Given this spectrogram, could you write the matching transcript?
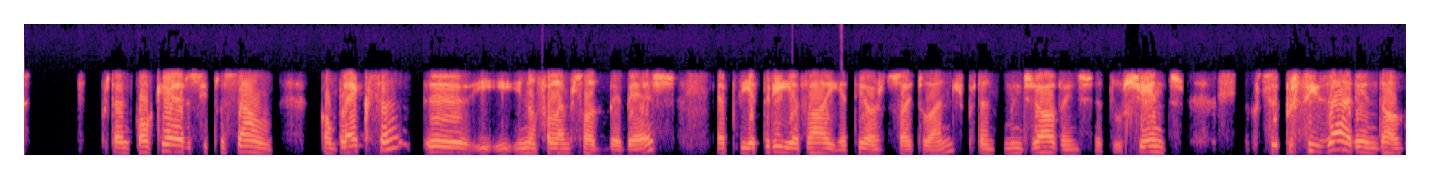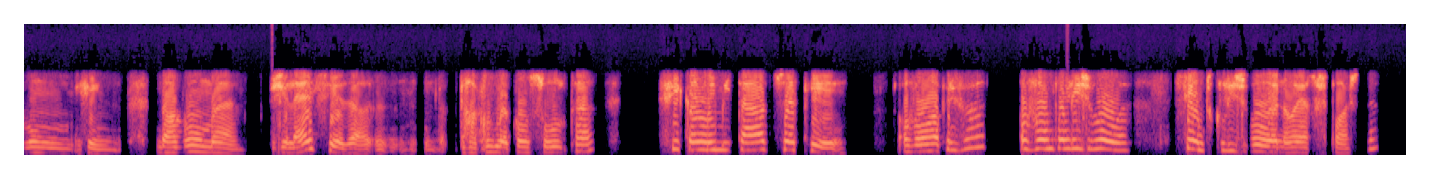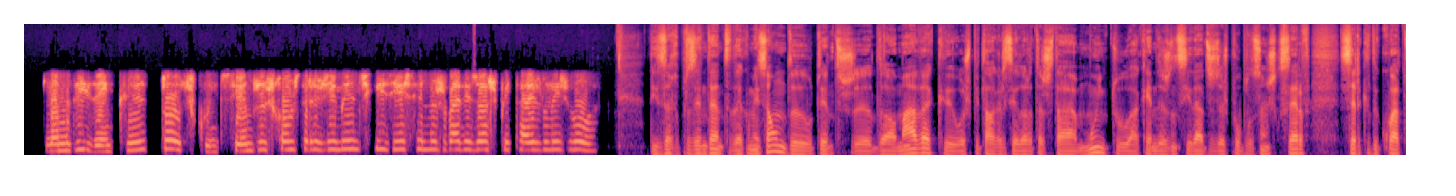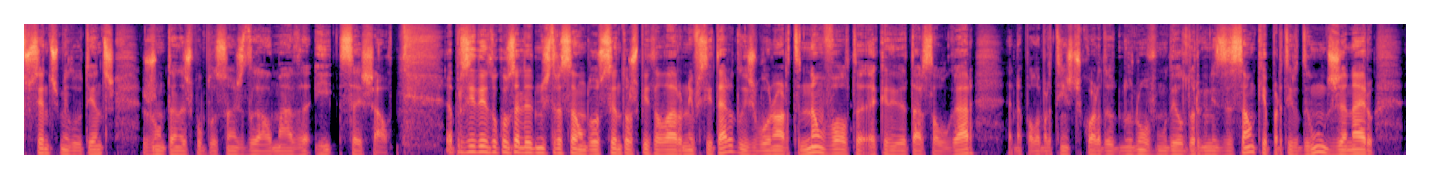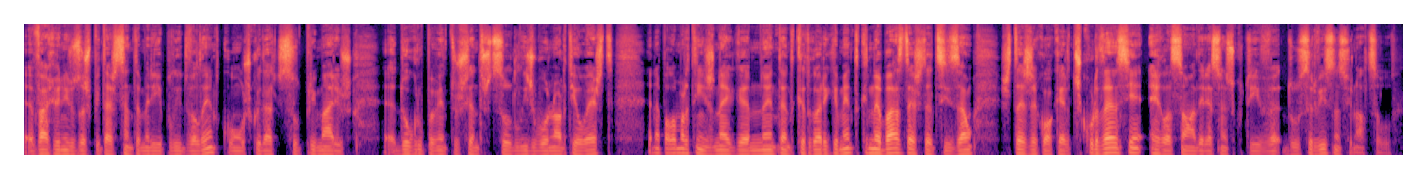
Portanto, qualquer situação complexa, eh, e, e não falamos só de bebés, a pediatria vai até aos 18 anos, portanto, muitos jovens, adolescentes, se precisarem de algum, enfim, de alguma vigilância, de, de alguma consulta, ficam limitados a quê? Ou vão ao privado ou vão para Lisboa. Sendo que Lisboa não é a resposta, na medida em que todos conhecemos os constrangimentos que existem nos vários hospitais de Lisboa. Diz a representante da Comissão de Utentes eh, de Almada que o Hospital Garcia de Horta está muito aquém das necessidades das populações que serve, cerca de 400 mil utentes, juntando as populações de Almada e Seixal. A Presidente do Conselho de Administração do Centro Hospitalar Universitário de Lisboa Norte não volta a candidatar-se ao lugar. Ana Paula Martins discorda do novo modelo de organização que, a partir de 1 de janeiro, vai reunir os hospitais de Santa Maria e Polido Valente com os cuidados de saúde primários eh, do agrupamento dos centros de saúde de Lisboa Norte e Oeste. Ana Paula Martins nega, no entanto, categoricamente que na base desta decisão esteja qualquer discordância em relação à direção executiva do Serviço Nacional de Saúde.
